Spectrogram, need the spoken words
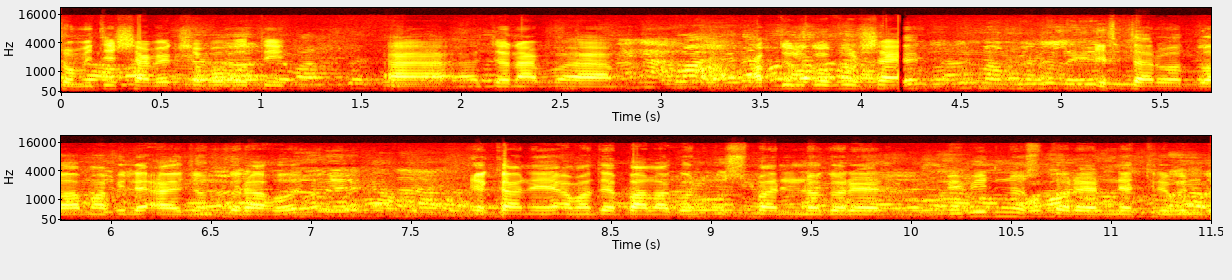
সমিতির সাবেক সভাপতি জনাব আব্দুল গফুর সাহেব। ইফতার ও দোয়া মাহফিলের আয়োজন করা হয়। এখানে আমাদের বালাগঞ্জ উসমানীনগরের বিভিন্ন স্তরের নেতৃবৃন্দ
